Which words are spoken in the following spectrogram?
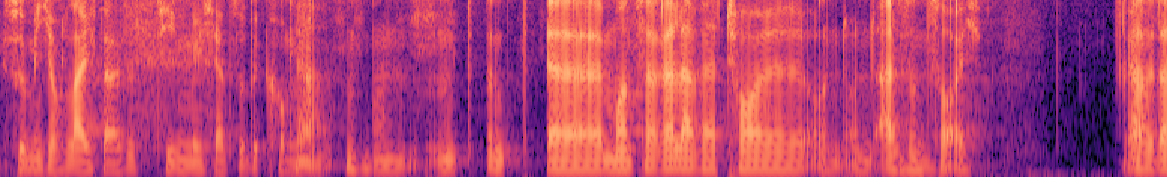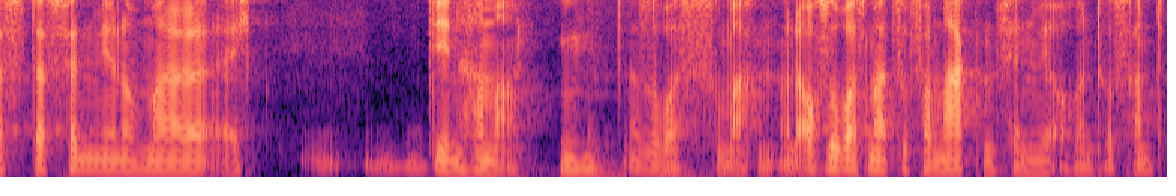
ist für mich auch leichter, als es Ziegenmilch zu bekommen. Ja. Und, und, und äh, Mozzarella wäre toll und, und all so ein Zeug. Ja. Also das, das fänden wir nochmal echt den Hammer mhm. sowas zu machen. Und auch sowas mal zu vermarkten, fänden wir auch interessant.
